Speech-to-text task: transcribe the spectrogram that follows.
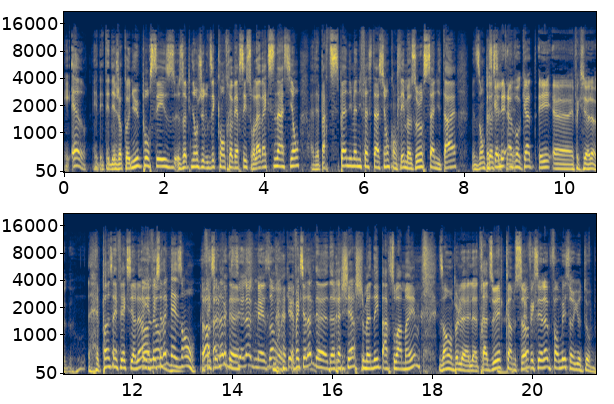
Et elle, elle était déjà connue pour ses opinions juridiques controversées sur la vaccination, avait participé à des manifestations contre les mesures sanitaires. Mais disons que Parce qu'elle est avocate et euh, infectiologue. pas infectiologue, Oh, non. infectiologue maison. Infectiologue de, Infectiologue maison, OK. infectiologue de, de recherche menée par soi-même. Disons, on peut le, le traduire comme ça. Infectiologue formé sur YouTube.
